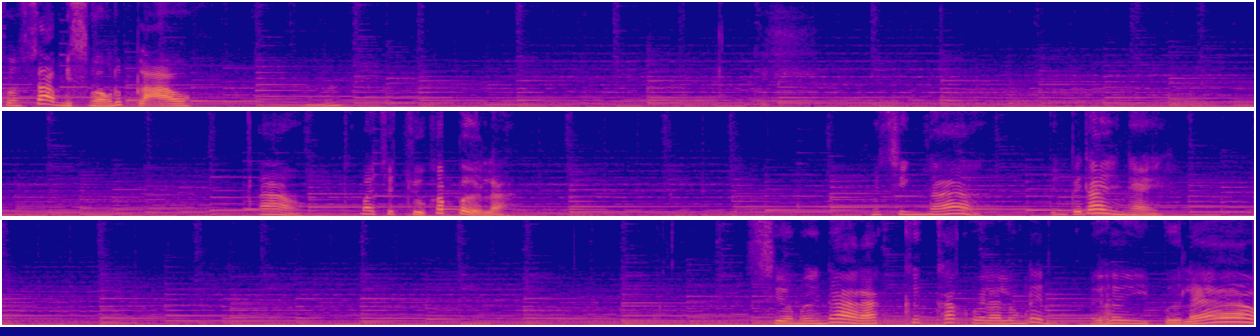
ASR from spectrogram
คนสร้างมีสมองหรือเปล่าอ้าวทำไมจู่ๆก็เปิดล่ะ ไม่จริงนะ เป็นไปได้ยังไง เสี่ยวเมืองน่ารักคึกคักเวลาลงเล่น เฮ้ย เปิดแล้ว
